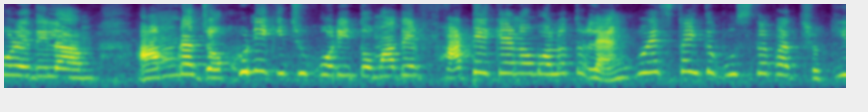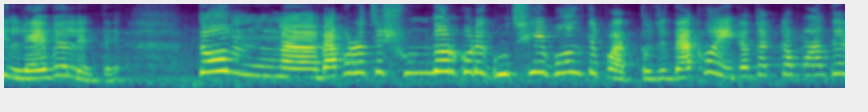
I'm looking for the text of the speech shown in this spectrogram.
করে দিলাম। আমরা যখনই কিছু করি, তোমাদের ফাটে কেন বলো তো? ল্যাঙ্গুয়েজটাই তো বুঝতে পারছ, কি লেভেলেতে তো ব্যাপার হচ্ছে সুন্দর করে গুছিয়ে বলতে পারতো যে, দেখো, এটা তো একটা আমাদের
